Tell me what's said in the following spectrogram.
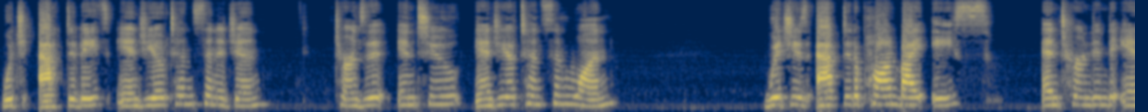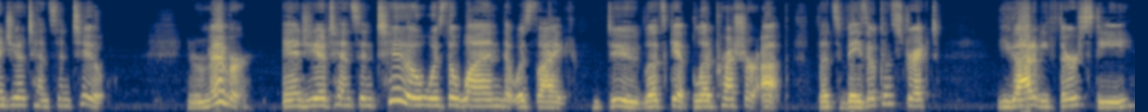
which activates angiotensinogen, turns it into angiotensin 1, which is acted upon by ACE and turned into angiotensin 2. And remember, Angiotensin 2 was the one that was like, dude, let's get blood pressure up. Let's vasoconstrict. You got to be thirsty.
